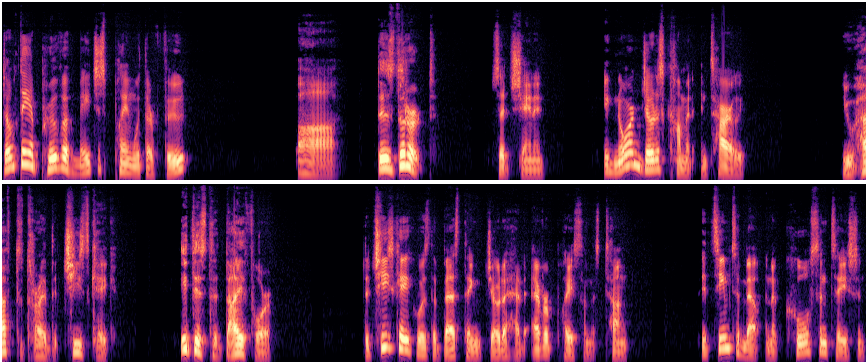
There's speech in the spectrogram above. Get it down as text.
Don't they approve of mages playing with their food? Ah, dessert, said Shannon, ignoring Joda's comment entirely. You have to try the cheesecake. It is to die for. The cheesecake was the best thing Joda had ever placed on his tongue. It seemed to melt in a cool sensation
